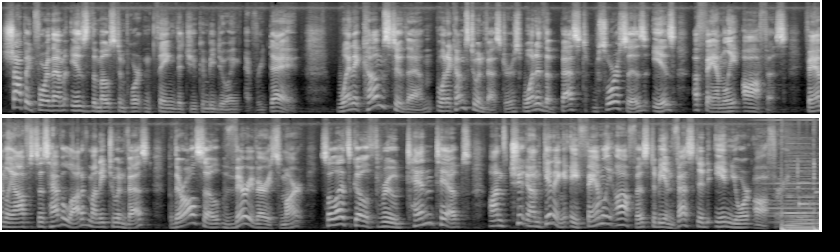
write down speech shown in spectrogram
shopping for them is the most important thing that you can be doing every day. When it comes to them, when it comes to investors, one of the best sources is a family office. Family offices have a lot of money to invest, but they're also very, very smart. So let's go through 10 tips on, on getting a family office to be invested in your offering.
